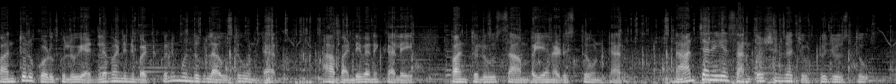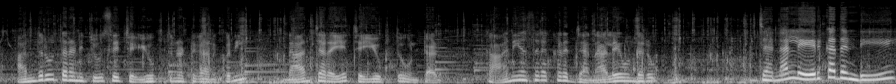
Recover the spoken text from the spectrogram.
పంతులు కొడుకులు ఎడ్లబండిని పట్టుకుని ముందుకు లాగుతూ ఉంటారు. ఆ బండి వెనకాలే పంతులు సాంబయ్య నడుస్తూ ఉంటారు. నాంచారయ్య సంతోషంగా చుట్టూ చూస్తూ అందరూ తనని చూసే చెయ్యూపుతున్నట్టుగా అనుకుని నాంచారయ్య చెయ్యూపుతూ ఉంటాడు. కానీ అసలు అక్కడ జనాలే ఉండరు. జనాలు లేరు కదండి.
